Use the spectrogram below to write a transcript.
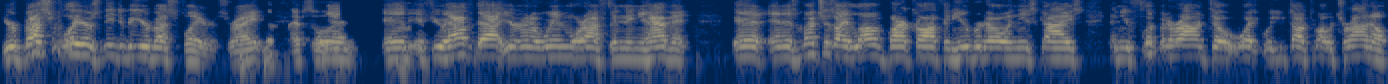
Your best players need to be your best players, right? Yep, absolutely. And, and if you have that, you're going to win more often than you haven't. And, and as much as I love Barkov and Huberdeau and these guys, and you flip it around to what, what you talked about with Toronto,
